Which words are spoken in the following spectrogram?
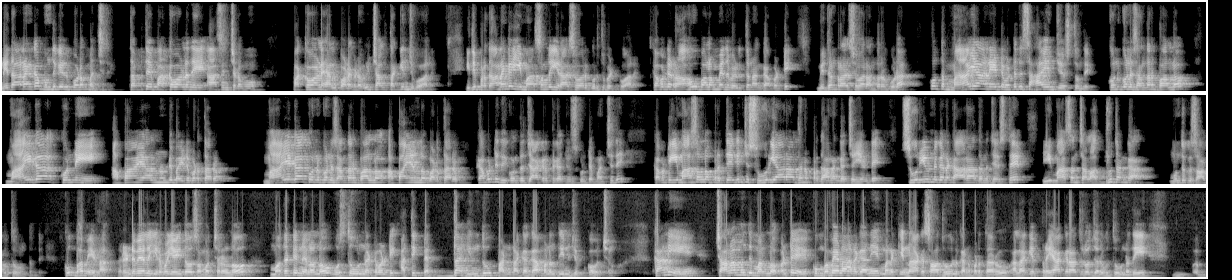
నిదానంగా ముందుకెళ్ళిపోవడం మంచిది. తప్పితే పక్క వాళ్ళది ఆశించడము పక్క వాళ్ళ హెల్ప్ అడగడం ఇవి చాలా తగ్గించుకోవాలి. ఇది ప్రధానంగా ఈ మాసంలో ఈ రాశి వారు గుర్తుపెట్టుకోవాలి. కాబట్టి రాహు బలం మీద వెళుతున్నాం కాబట్టి మిథున రాశి వారు అందరూ కూడా కొంత మాయ అనేటువంటిది సహాయం చేస్తుంది. కొన్ని కొన్ని సందర్భాల్లో మాయగా కొన్ని అపాయాల నుండి బయటపడతారు. మాయగా కొన్ని కొన్ని సందర్భాల్లో అపాయంలో పడతారు. కాబట్టి ఇది కొంత జాగ్రత్తగా చూసుకుంటే మంచిది. కాబట్టి ఈ మాసంలో ప్రత్యేకించి సూర్యారాధన ప్రధానంగా చేయండి. సూర్యుడిని గనక ఆరాధన చేస్తే ఈ మాసం చాలా అద్భుతంగా ముందుకు సాగుతూ ఉంటుంది. కుంభమేళ రెండు వేల ఇరవై ఐదో సంవత్సరంలో మొదటి నెలలో వస్తూ ఉన్నటువంటి అతి పెద్ద హిందూ పండగగా మనం దీన్ని చెప్పుకోవచ్చు కానీ చాలామంది మనలో అంటే కుంభమేళ అనగానే మనకి నాగ సాధువులు కనపడతారు అలాగే ప్రయాగరాజ్లో జరుగుతూ ఉన్నది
